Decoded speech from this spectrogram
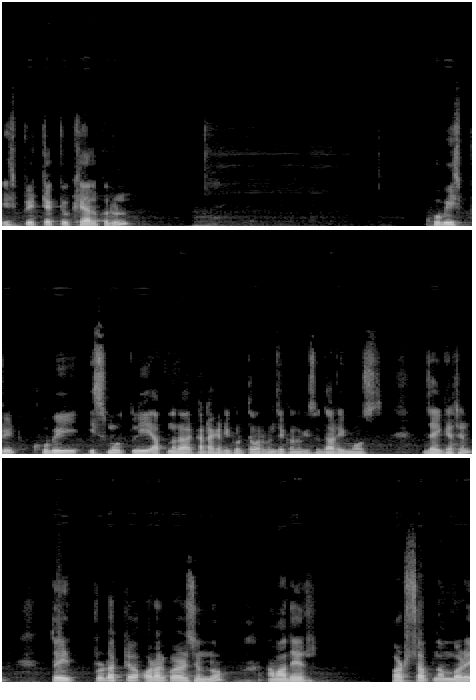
স্পিডটা একটু খেয়াল করুন। খুবই স্পিড খুবই স্মুথলি আপনারা কাটাকাটি করতে পারবেন যে কোনো কিছু, দাড়ি, মোজ যাই তো এই প্রোডাক্টটা অর্ডার করার জন্য আমাদের হোয়াটসঅ্যাপ নম্বরে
